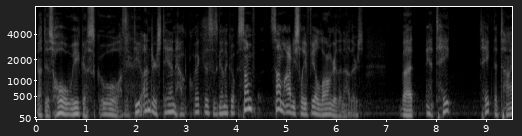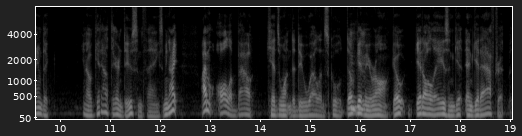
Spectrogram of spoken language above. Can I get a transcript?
got this whole week of school. I was like, do you understand how quick this is going to go? Some some obviously feel longer than others, but man, take take the time to you know get out there and do some things. I mean, I I'm all about kids wanting to do well in school. Don't get me mm-hmm. wrong. Go get all A's and get and get after it. But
